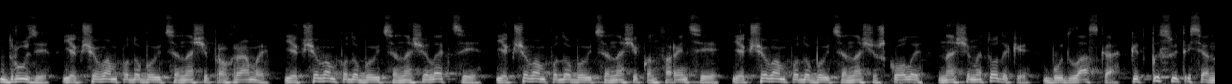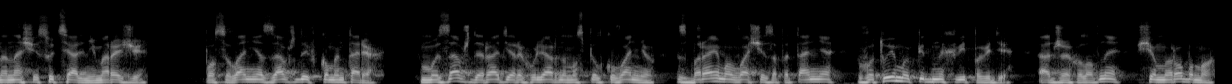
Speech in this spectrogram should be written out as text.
Друзі, якщо вам подобаються наші програми, якщо вам подобаються наші лекції, якщо вам подобаються наші конференції, якщо вам подобаються наші школи, наші методики, будь ласка, підписуйтеся на наші соціальні мережі. Посилання завжди в коментарях. Ми завжди раді регулярному спілкуванню, збираємо ваші запитання, готуємо під них відповіді. Адже головне, що ми робимо,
